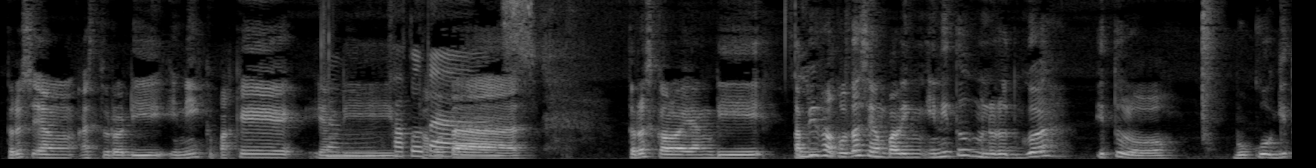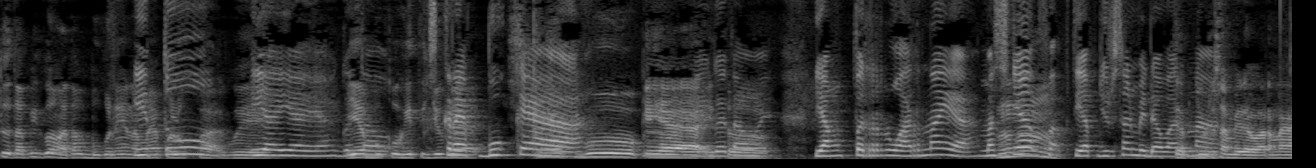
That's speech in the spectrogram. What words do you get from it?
terus yang Asturo di ini kepake yang, Yang di fakultas. fakultas. terus kalau yang di tapi fakultas yang paling ini tuh menurut gue itu loh buku gitu tapi gue nggak tahu bukunya namanya apa itu. lupa gue. Iya iya iya. Gue Iya, tahu. buku gitu juga. scrapbook ya. Scrapbook, iya, gue itu. tahu. Yang per warna ya? Maksudnya fa- tiap jurusan beda tiap warna. jurusan beda warna.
